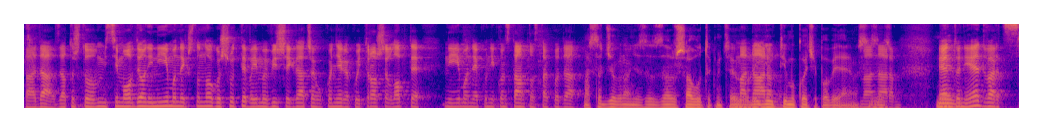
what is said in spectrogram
Pa da, zato što, mislim, ovde oni nije imao nešto mnogo šuteva, imaju više igrača oko njega koji troše lopte, nije imao neku ni konstantnost, tako da... Ma Srđo Brown je završava utakmicu u timu ko će pobediti. Ma, naravno. Ne... Anthony Edwards,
